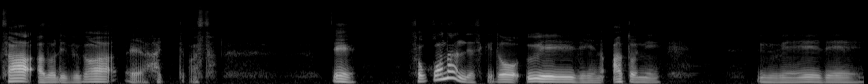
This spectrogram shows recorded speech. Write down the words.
たアドリブが、えー、入ってますと。で、そこなんですけど、上での後に、上で、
